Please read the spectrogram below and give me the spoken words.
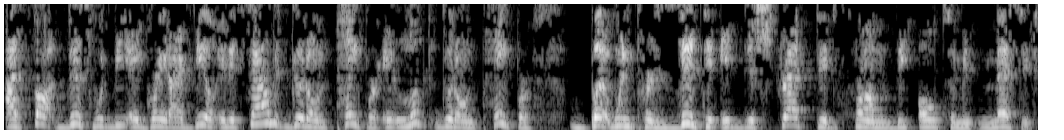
I thought this would be a great idea and it sounded good on paper. It looked good on paper, but when presented, it distracted from the ultimate message.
